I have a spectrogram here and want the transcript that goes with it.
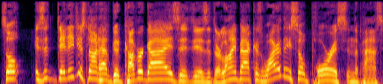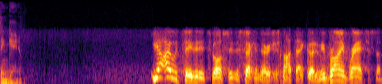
So, is it? Did they just not have good cover guys? Is, is it their linebackers? Why are they so porous in the passing game? Yeah, I would say that it's mostly the secondary is just not that good. I mean, Brian Branch is an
